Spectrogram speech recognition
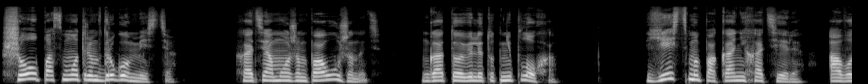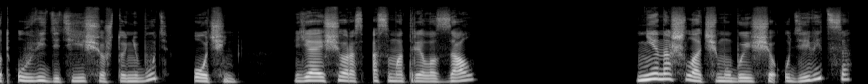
Шоу посмотрим в другом месте. Хотя можем поужинать. Готовили тут неплохо. Есть мы пока не хотели, а вот увидеть еще что-нибудь очень. Я еще раз осмотрела зал, не нашла чему бы еще удивиться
